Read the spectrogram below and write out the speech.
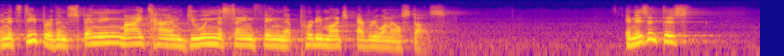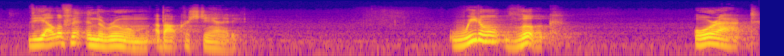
and it's deeper than spending my time doing the same thing that pretty much everyone else does. And isn't this the elephant in the room about Christianity? We don't look or act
